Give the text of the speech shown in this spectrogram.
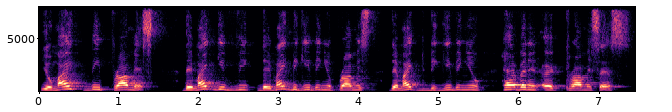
You might be promised. They might give you, they might be giving you promise. They might be giving you heaven and earth promises.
